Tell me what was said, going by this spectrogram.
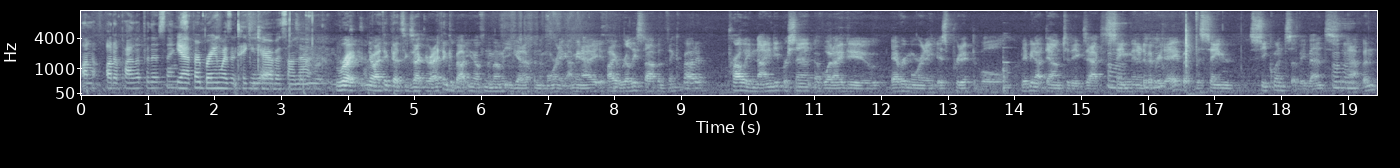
on autopilot for those things? Yeah, if our brain wasn't taking care of us on So that. you were- you were Right. No. I think that's exactly right. I think about, you know, from the moment you get up in the morning. I mean, I, if I really stop and think about it, probably 90% of what I do every morning is predictable. Maybe not down to the exact Mhm. same minute of every Mhm. but the same sequence of events Mhm. that happen.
